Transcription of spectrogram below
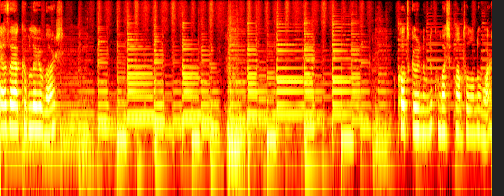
Beyaz ayakkabıları var. Kot görünümlü kumaş pantolonu var.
